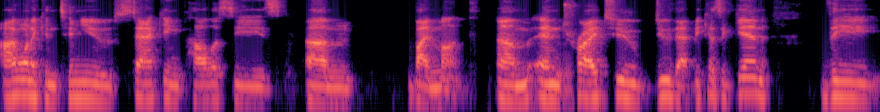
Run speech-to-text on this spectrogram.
I want to continue stacking policies um, by month um, and mm-hmm. try to do that because again, the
